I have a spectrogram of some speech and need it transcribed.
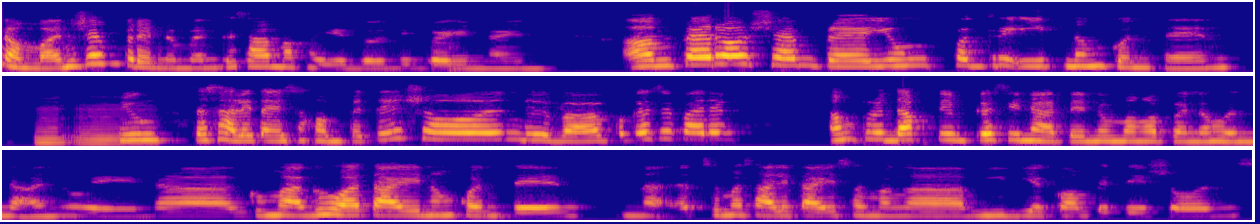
naman. Siyempre naman, kasama kayo doon ni Bernard. Um, pero syempre, yung pag-create ng content, Mm-mm. yung sasali tayo sa competition, di ba? Kasi parang, ang productive kasi natin nung mga panahon na ano eh, na gumagawa tayo ng content na, at sumasali tayo sa mga media competitions.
